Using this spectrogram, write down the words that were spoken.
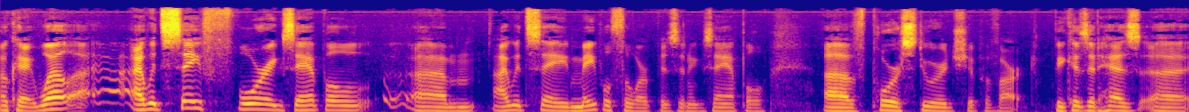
Okay, well, I, I would say, for example, um, I would say Mapplethorpe is an example of poor stewardship of art because it has, uh,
